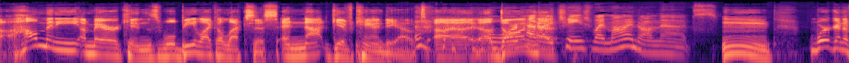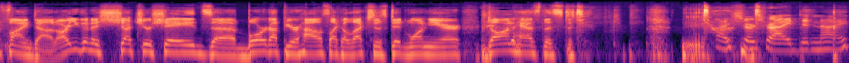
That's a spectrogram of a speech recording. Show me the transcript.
Uh, how many Americans will be like Alexis and not give candy out? Uh, Or Dawn have I changed my mind on that? we're going to find out. Are you going to shut your shades, uh, board up your house like Alexis did one year? Dawn has the st- I sure tried, didn't I?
